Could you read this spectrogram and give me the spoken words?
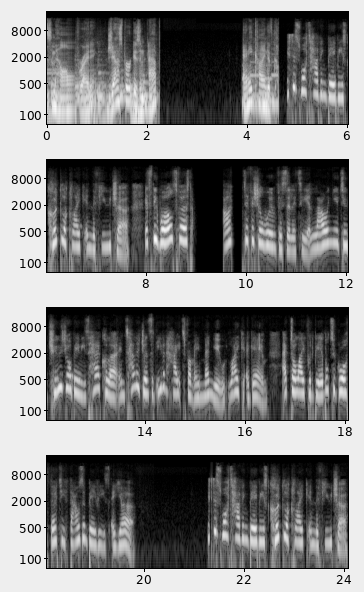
Some help writing. Jasper is an app any kind of This is what having babies could look like in the future. It's the world's first artificial womb facility, allowing you to choose your baby's hair color, intelligence, and even height from a menu, like a game. Ectolife would be able to grow 30,000 babies a year. This is what having babies could look like in the future.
